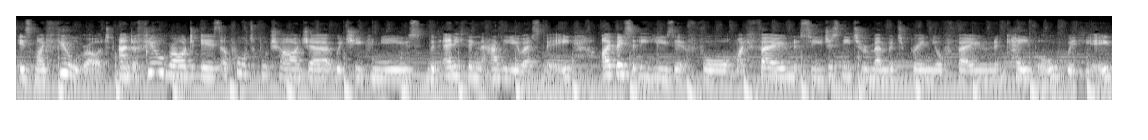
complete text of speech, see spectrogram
is my fuel rod. And a fuel rod is a portable charger which you can use with anything that has a USB. I basically use it for my phone so you just need to remember to bring your phone cable with you.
